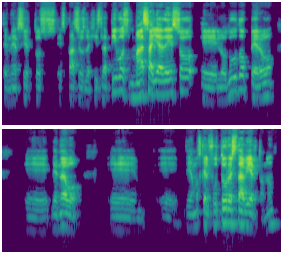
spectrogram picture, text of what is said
tener ciertos espacios legislativos. Más allá de eso, lo dudo, pero eh, de nuevo, eh, eh, digamos que el futuro está abierto, ¿no?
